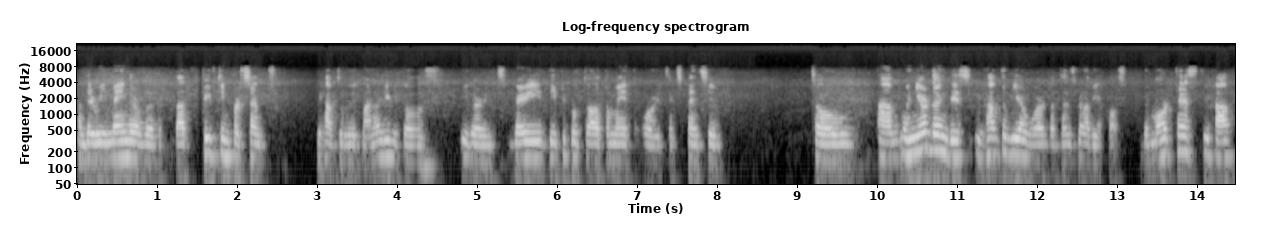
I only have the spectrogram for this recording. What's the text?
And the remainder of the, that 15%, we have to do it manually because either it's very difficult to automate or it's expensive. So um, when you're doing this, you have to be aware that there's going to be a cost. The more tests you have,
